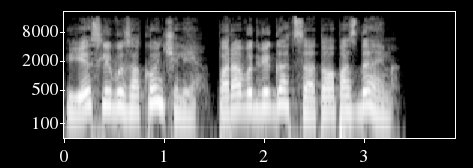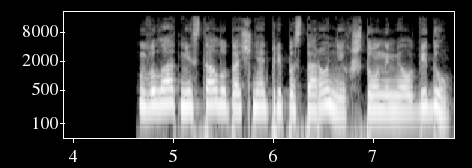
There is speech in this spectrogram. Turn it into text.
«Если вы закончили, пора выдвигаться, а то опоздаем». Влад не стал уточнять при посторонних, что он имел в виду,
